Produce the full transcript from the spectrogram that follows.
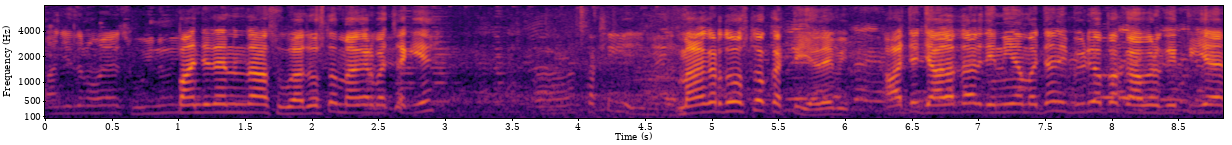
5 ਦਿਨ ਹੋਏ ਸੂਈ ਨੂੰ 5 ਦਿਨ ਦਾ ਸੂਆ। ਦੋਸਤੋ ਮਗਰ ਬੱਚਾ ਕੀ ਹੈ? ਕੱਟੀ ਹੈ ਜੀ ਮਤਲਬ ਮਗਰ ਦੋਸਤੋ ਕੱਟੀ ਹੈ ਇਹਦੇ ਵੀ। ਅੱਜ ਜ਼ਿਆਦਾਤਰ ਜਿੰਨੀਆਂ ਮੱਝਾਂ ਦੀ ਵੀਡੀਓ ਆਪਾਂ ਕਵਰ ਕੀਤੀ ਹੈ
